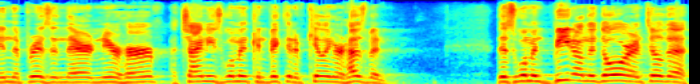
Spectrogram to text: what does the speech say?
in the prison there near her, a Chinese woman convicted of killing her husband. This woman beat on the door until the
